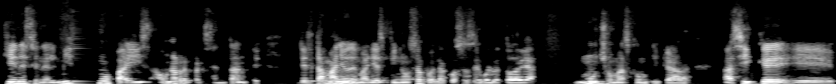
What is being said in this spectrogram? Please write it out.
tienes en el mismo país a una representante del tamaño de María Espinosa, pues la cosa se vuelve todavía mucho más complicada. Así que eh,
